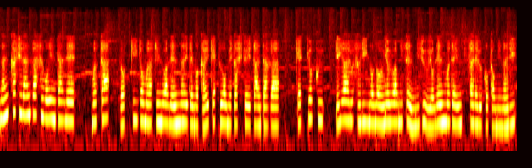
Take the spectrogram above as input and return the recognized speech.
なんか知らんがすごいんだね。また、ロッキード・マーチンは年内での解決を目指していたんだが、結局、TR3 の納入は2024年まで延期されることになり、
